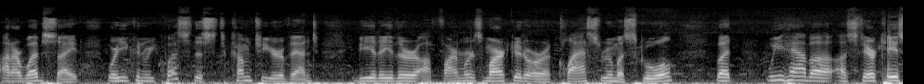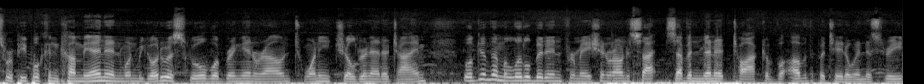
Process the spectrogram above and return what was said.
on our website where you can request this to come to your event, be it either a farmers market or a classroom, a school. But we have a, a, staircase where people can come in, and when we go to a school, we'll bring in around 20 children at a time. We'll give them a little bit of information around a seven minute talk of, of the potato industry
